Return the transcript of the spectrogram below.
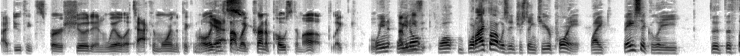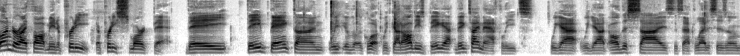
I do think the Spurs should and will attack him more in the pick and roll. Like yes. stop like trying to post him up. Like we, we I mean, know, well, what I thought was interesting to your point, like basically the the Thunder I thought made a pretty a pretty smart bet. They they banked on we look, look we've got all these big big time athletes We got we got all this size, this athleticism.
